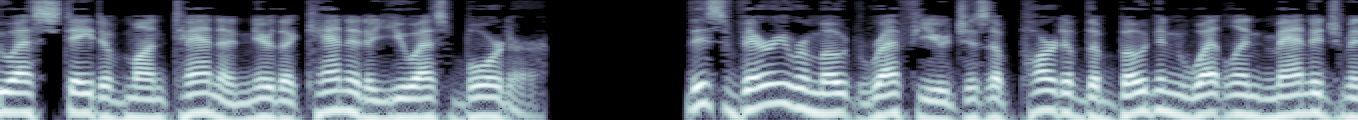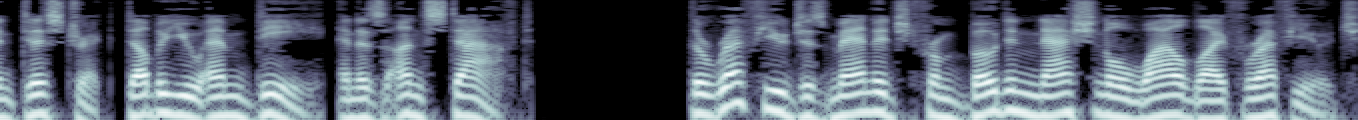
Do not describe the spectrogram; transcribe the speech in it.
U.S. state of Montana near the Canada-U.S. border. This very remote refuge is a part of the Bowdoin Wetland Management District (WMD) and is unstaffed. The refuge is managed from Bowdoin National Wildlife Refuge.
